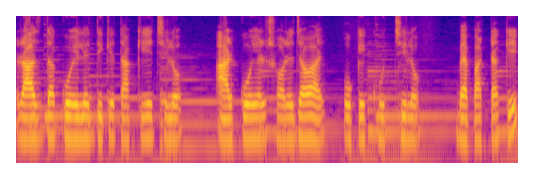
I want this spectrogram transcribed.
রাজদা কোয়েলের দিকে তাকিয়েছিল, আর কোয়েল সরে যাওয়ায় ওকে খুঁজছিল। ব্যাপারটা কি?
